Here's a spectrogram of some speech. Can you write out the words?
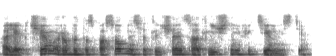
Олег, чем работоспособность отличается от личной эффективности?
